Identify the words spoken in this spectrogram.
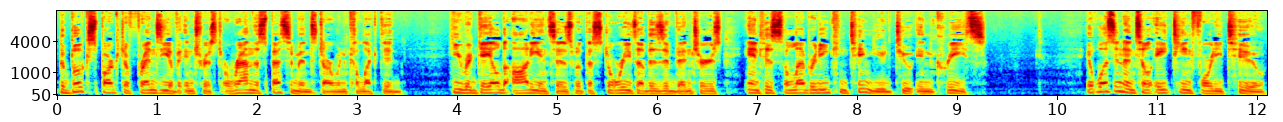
The book sparked a frenzy of interest around the specimens Darwin collected. He regaled audiences with the stories of his adventures, and his celebrity continued to increase. It wasn't until 1842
